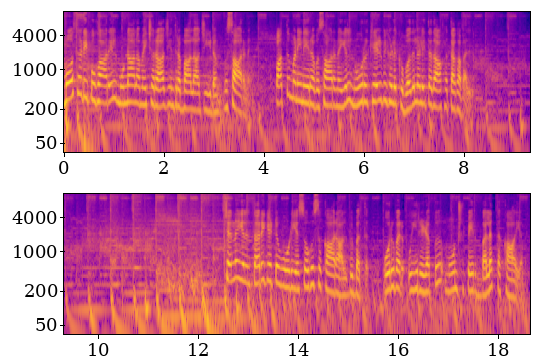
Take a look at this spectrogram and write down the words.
மோசடி புகாரில் முன்னாள் அமைச்சர் ராஜேந்திர பாலாஜியிடம் விசாரணை. பத்து மணி நேர விசாரணையில் நூறு கேள்விகளுக்கு பதிலளித்ததாக தகவல். சென்னையில் தறிகெட்டு ஓடிய சொகுசு காரால் விபத்து. ஒருவர் உயிரிழப்பு மூன்று பேர் பலத்த காயம்.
